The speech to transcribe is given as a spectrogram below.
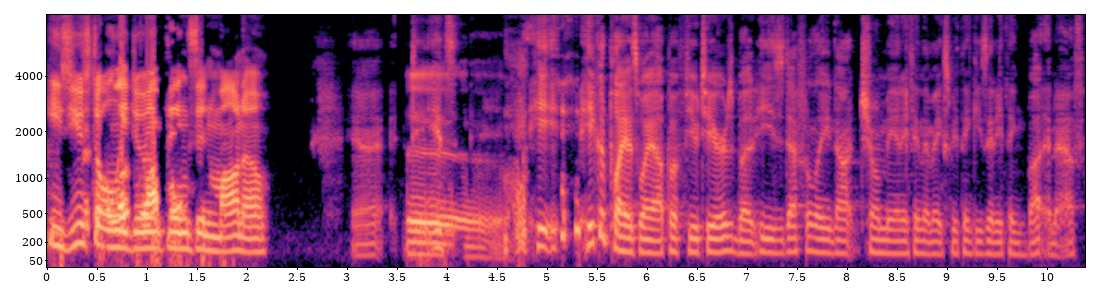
he's used to only doing things in mono. Yeah, it's, Uh, he he could play his way up a few tiers, but he's definitely not shown me anything that makes me think he's anything but an F.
